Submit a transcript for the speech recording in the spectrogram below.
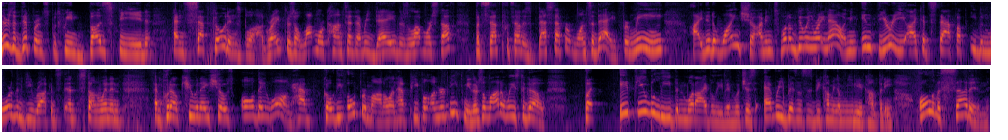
there's a difference between BuzzFeed and Seth Godin's blog, right? There's a lot more content every day, there's a lot more stuff, but Seth puts out his best effort once a day. For me, I did a wine show. I mean, it's what I'm doing right now. I mean, in theory, I could staff up even more than D-Rock and Stunwin and, and put out Q&A shows all day long, have go the Oprah model and have people underneath me. There's a lot of ways to go. But if you believe in what I believe in, which is every business is becoming a media company, all of a sudden,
